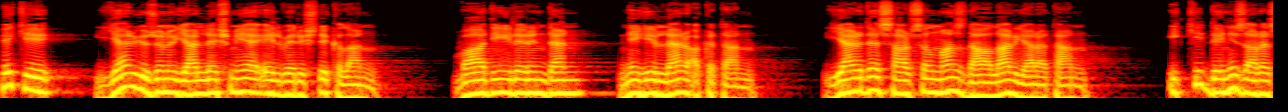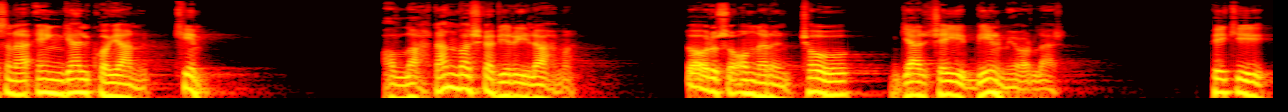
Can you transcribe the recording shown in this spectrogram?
Peki yeryüzünü yerleşmeye elverişli kılan, vadilerinden nehirler akıtan, yerde sarsılmaz dağlar yaratan, iki deniz arasına engel koyan kim? Allah'tan başka bir ilah mı? Doğrusu onların çoğu gerçeği bilmiyorlar. Peki,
